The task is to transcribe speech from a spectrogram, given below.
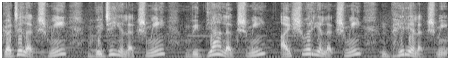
ಗಜಲಕ್ಷ್ಮಿ, ವಿಜಯಲಕ್ಷ್ಮಿ, ವಿದ್ಯಾಲಕ್ಷ್ಮಿ, ಐಶ್ವರ್ಯಲಕ್ಷ್ಮಿ, ಧೈರ್ಯಲಕ್ಷ್ಮಿ.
